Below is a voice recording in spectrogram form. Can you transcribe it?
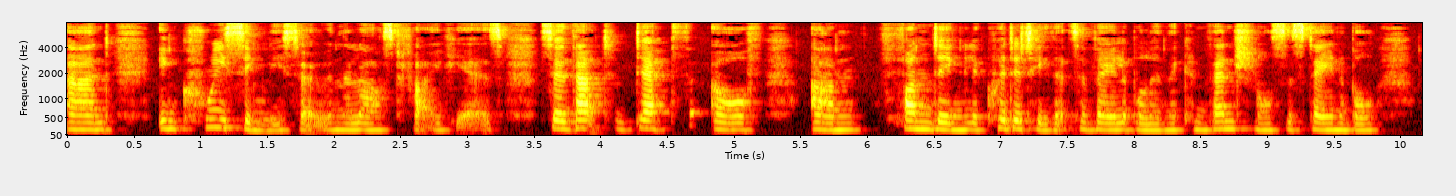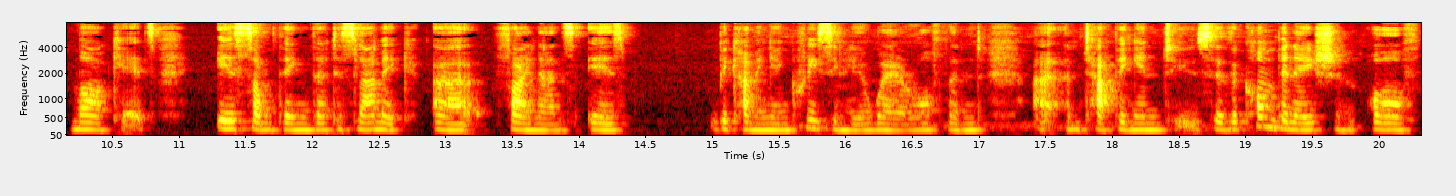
and increasingly so in the last five years. So that depth of um, funding liquidity that's available in the conventional sustainable markets is something that Islamic uh, finance is becoming increasingly aware of and uh, and tapping into. So the combination of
